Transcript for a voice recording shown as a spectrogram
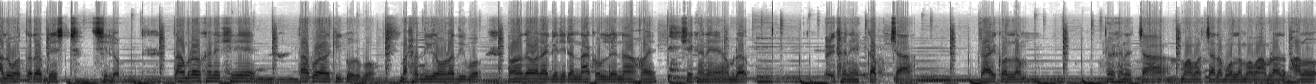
আলু ভর্তাটা বেস্ট ছিল। তা আমরা ওখানে খেয়ে তারপর আর কি করব? বাসার দিকে রওনা দিব। রওনা দেওয়ার আগে যেটা না করলে না হয়, সেখানে আমরা এখানে এক কাপ চা ট্রাই করলাম। এখানে চা, মামার চাটা বললাম, মামা, আমরা ভালো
